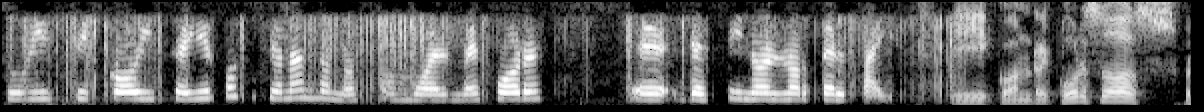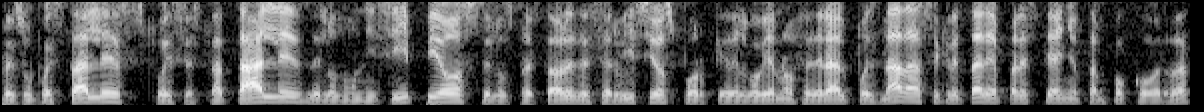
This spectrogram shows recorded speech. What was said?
turístico y seguir posicionándonos como el mejor eh, destino del norte del país. Y con recursos presupuestales, pues estatales, de los municipios, de los prestadores de servicios, porque del gobierno federal, pues nada, secretaria, para este año tampoco, ¿verdad?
